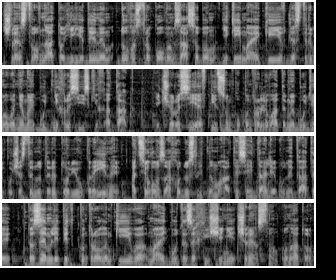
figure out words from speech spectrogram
Членство в НАТО є єдиним довгостроковим засобом, який має Київ для стримування майбутніх російських атак. Якщо Росія в підсумку контролюватиме будь-яку частину території України, а цього заходу слід намагатися й далі уникати, то землі під контролем Києва мають бути захищені членством у НАТО.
